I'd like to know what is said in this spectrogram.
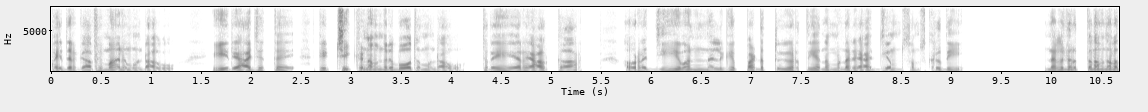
പൈതൃകാഭിമാനമുണ്ടാകൂ. ഈ രാജ്യത്തെ രക്ഷിക്കണമെന്നൊരു ബോധമുണ്ടാവും. ഇത്രയേറെ ആൾക്കാർ അവരുടെ ജീവൻ നൽകി പടുത്തുയർത്തിയ നമ്മുടെ രാജ്യം സംസ്കൃതി നിലനിർത്തണം എന്നുള്ള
